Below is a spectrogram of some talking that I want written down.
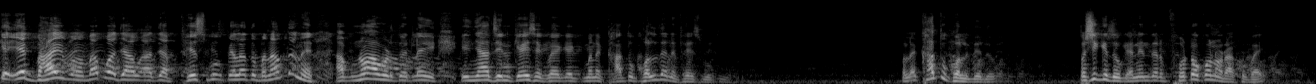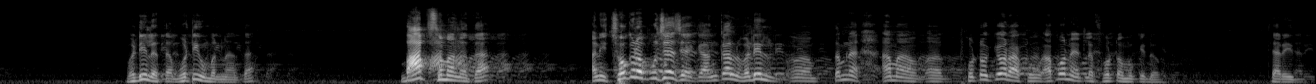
કે એક ભાઈ, બાપુ, આજે આજે ફેસબુક પહેલાં તો બનાવતા ને આપ ન આવડતું એટલે એ ત્યાં જઈને કહે છે કે ભાઈ, કે મને ખાતું ખોલી દે ને ફેસબુક એટલે ખાતું ખોલી દીધું. પછી કીધું કે એની અંદર ફોટો કોનો રાખું ભાઈ? વડીલ હતા, મોટી ઉંમરના હતા. બાપ સમાન હતા. અને છોકરો પૂછે છે કે, અંકલ, વડીલ તમને આમાં ફોટો કયો રાખું? આપો ને એટલે ફોટો મૂકી દો ત્યારે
